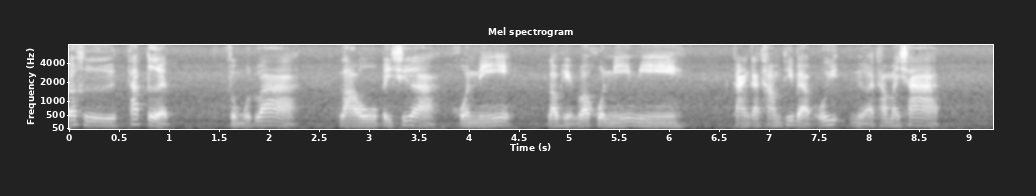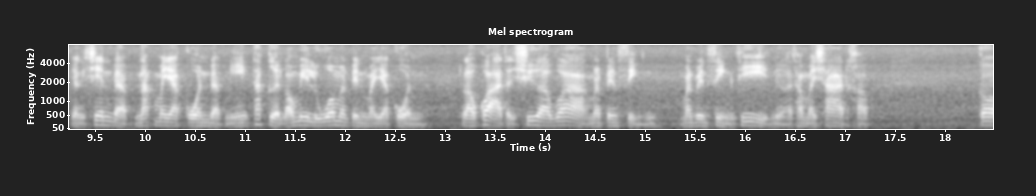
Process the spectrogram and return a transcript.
ก็คือถ้าเกิดสมมุติว่าเราไปเชื่อคนนี้ เราเห็นว่าคนนี้มีการกระทำที่แบบอุ้ยเหนือธรรมชาติ อย่างเช่นแบบนักมายากลแบบนี้ ถ้าเกิดเราไม่รู้ว่ามันเป็นมายากล เราก็อาจจะเชื่อว่ามันเป็นสิ่งมันเป็นสิ่งที่เหนือธรรมชาติครับ ก็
